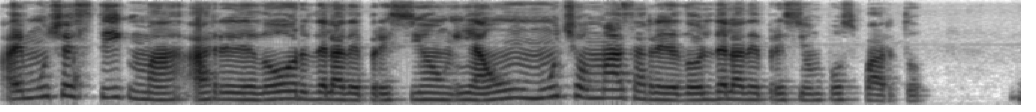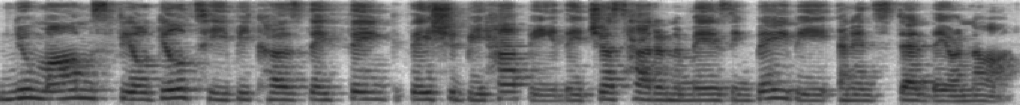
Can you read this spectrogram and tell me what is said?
Hay mucho estigma alrededor de la depresión y aún mucho más alrededor de la depresión postparto. New moms feel guilty because they think they should be happy. They just had an amazing baby, and instead they are not.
